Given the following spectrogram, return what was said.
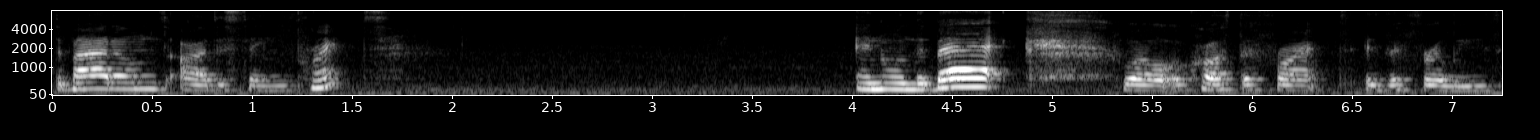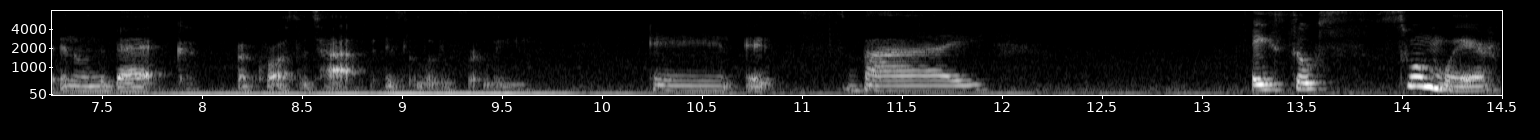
The bottoms are the same print. And on the back, well, across the front is the frillies, and on the back, across the top, is a little frilly. And it's by ASOS Swimwear.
